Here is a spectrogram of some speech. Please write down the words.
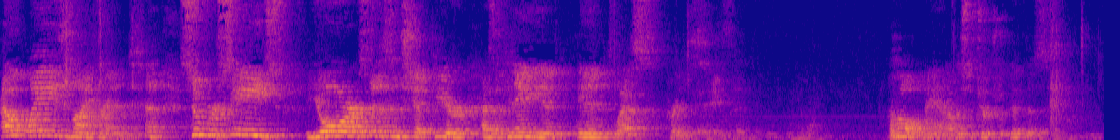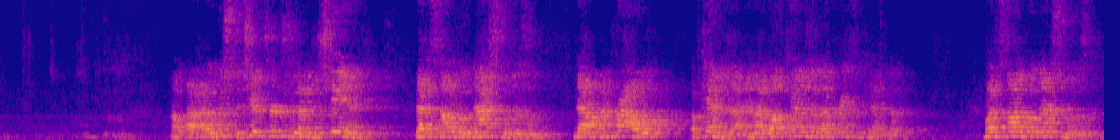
outweighs, my friend, supersedes your citizenship here as a Canadian in West Prince. Oh man, I wish the church would get this. I, I wish the church would understand that it's not about nationalism. Now, I'm proud of Canada, and I love Canada, and I pray for Canada. But it's not about nationalism.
